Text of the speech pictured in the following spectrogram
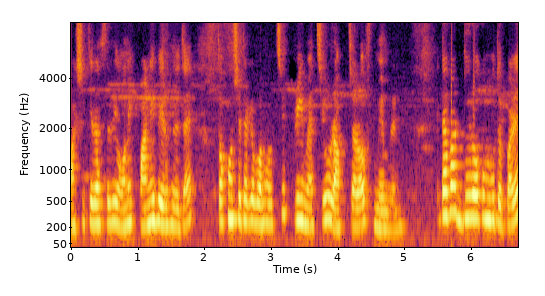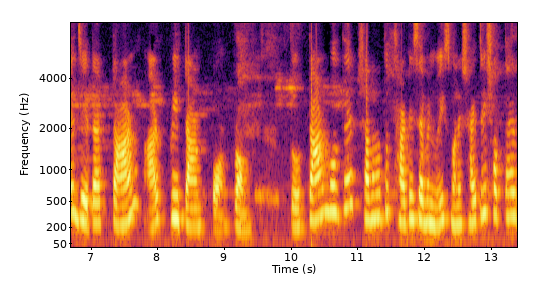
মাসিকের রাস্তা দিয়ে অনেক পানি বের হয়ে যায়, তখন সেটাকে বলা হচ্ছে প্রি ম্যাচিউর রাপচার অফ মেমব্রেন এটা আবার দুই রকম হতে পারে, যে এটা টার্ম আর প্রি টার্ম প্রম তো টার্ম বলতে সাধারণত থার্টি সেভেন উইকস মানে সাঁত্রিশ সপ্তাহের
